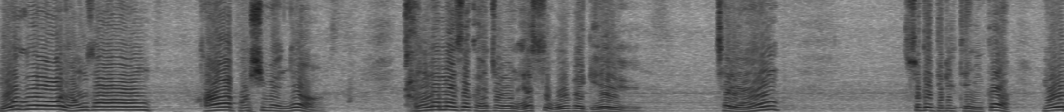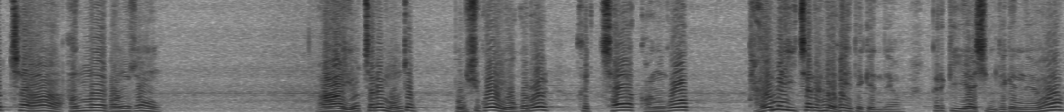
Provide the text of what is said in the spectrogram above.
요거 영상 다 보시면요. 강남에서 가져온 S500L 차량 소개 드릴 테니까 요 차 안내 방송 아, 요 차를 먼저 보시고 요거를 그 차 광고 다음에 이 차를 넣어야 되겠네요. 그렇게 이해하시면 되겠네요.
